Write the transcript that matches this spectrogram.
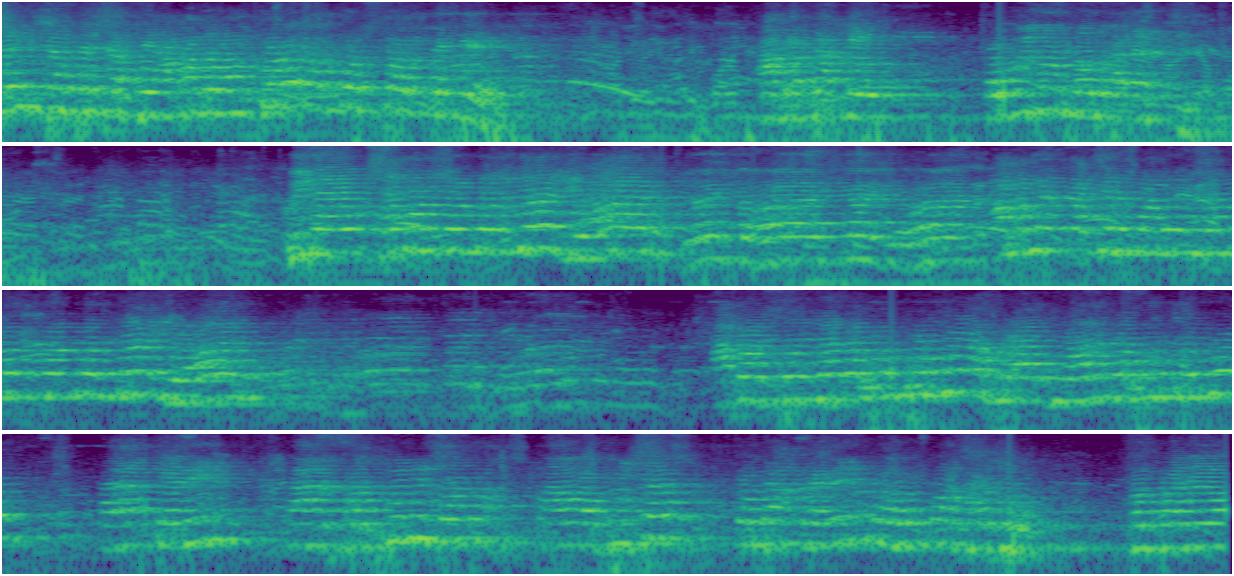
সেই সাথে সাথে আমাদের অন্তর অন্তঃস্থল থেকে আমরা তাকে অভিনন্দন জানাচ্ছি। বিধায়ক শ্যামল মন্ডল জয় জোহার আমাদের কাছের মানুষ শ্যামল মন্ডল জয় জোহার আবার সন্ধ্যা জ্ঞাপন করব। আমরা জোহার জ্ঞাপন করব ক্যারিং সাবডিভিশন অফিসার তথা ক্যারিং মহকুমা শাসক সম্মানীয়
